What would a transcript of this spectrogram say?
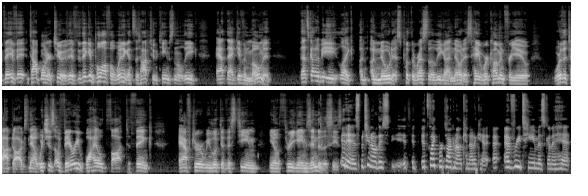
if they, if they top one or two, if, if they can pull off a win against the top two teams in the league at that given moment, that's got to be like a, a, notice. Put the rest of the league on notice. Hey, we're coming for you. We're the top dogs now, which is a very wild thought to think after we looked at this team. You know, three games into the season, it is. But you know, this it, it, it's like we're talking about Connecticut. Every team is going to hit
